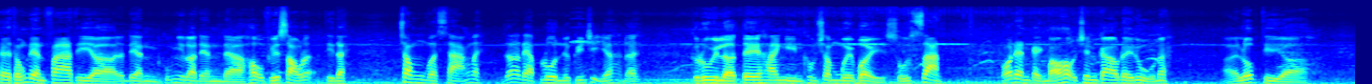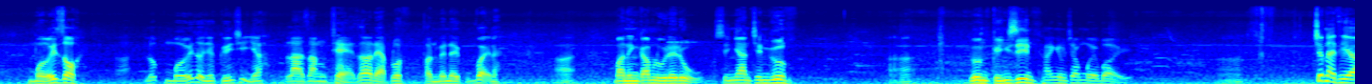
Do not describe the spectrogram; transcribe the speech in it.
Hệ thống đèn pha thì uh, đèn cũng như là đèn uh, hậu phía sau đấy. Thì đây trong và sáng này rất là đẹp luôn như quý anh chị nhá. Đây Cruy LT 2017 số sàn. Có đèn cảnh báo hậu trên cao đầy đủ này. Đấy, Lốp thì uh, mới rồi. Đấy, Lốp mới rồi nhé quý anh chị nhé Là rằng trẻ rất là đẹp luôn. Phần bên đây cũng vậy này. Đấy, Màn hình cam lùi đầy đủ Sinh nhan trên gương. Đấy, Gương kính zin 2017 Đấy. Chiếc này thì uh,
